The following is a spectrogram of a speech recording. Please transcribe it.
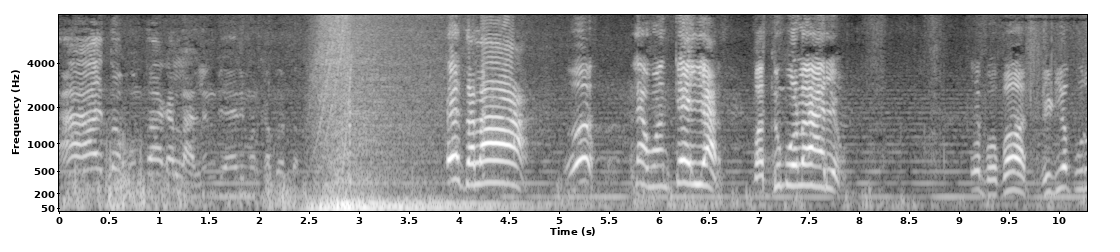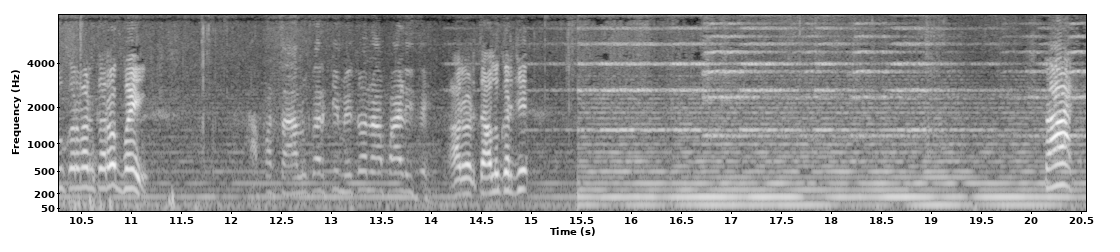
હા હા એ તો ઘૂમતા આગળ લાલન બિહારી મને ખબર છે. એ જલા! એટલે વન કે યાર બધું બોલો હાર્યો એ ભોપત વીડિયો પૂરું કરવાનું કરો ભાઈ? આ ચાલુ કર કે મેં તો ના પાડી છે. હારો ચાલુ કરજે. સ્ટાર્ટ.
